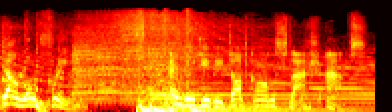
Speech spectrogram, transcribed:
Download free. ndtv.com slash apps.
